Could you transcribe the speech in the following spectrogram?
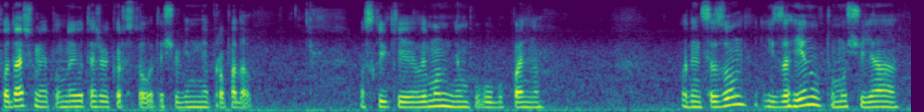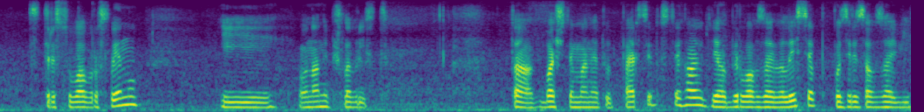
подальшому я планую його теж використовувати, щоб він не пропадав. Оскільки лимон в ньому побув буквально один сезон і загинув, тому що я стресував рослину і вона не пішла в ріст. Так, бачите, в мене тут перці достигають. Я обірвав зайве листя, позрізав зайві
